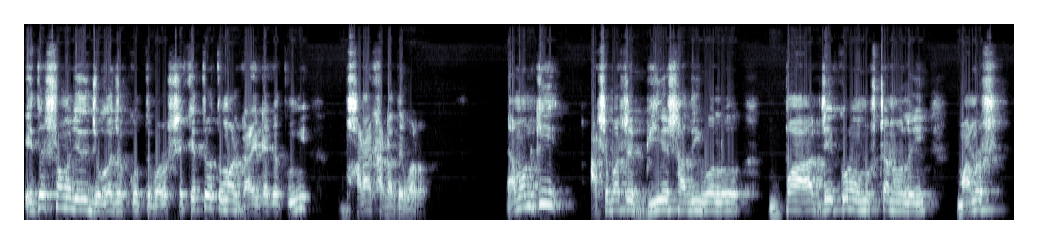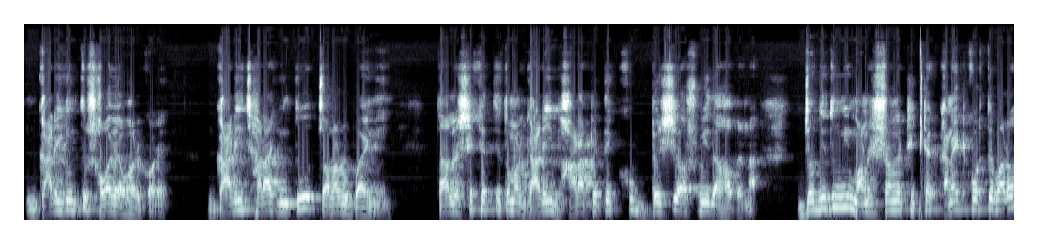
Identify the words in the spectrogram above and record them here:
এদের সঙ্গে যদি যোগাযোগ করতে পারো, সেক্ষেত্রেও তোমার গাড়িটাকে তুমি ভাড়া খাটাতে পারো। এমনকি আশেপাশে বিয়ে শাদী বলো বা যে কোনো অনুষ্ঠান হলেই মানুষ গাড়ি কিন্তু সবাই ব্যবহার করে। গাড়ি ছাড়া কিন্তু চলার উপায় নেই। তাহলে সেক্ষেত্রে তোমার গাড়ি ভাড়া পেতে খুব বেশি অসুবিধা হবে না। যদি তুমি মানুষের সঙ্গে ঠিকঠাক কানেক্ট করতে পারো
